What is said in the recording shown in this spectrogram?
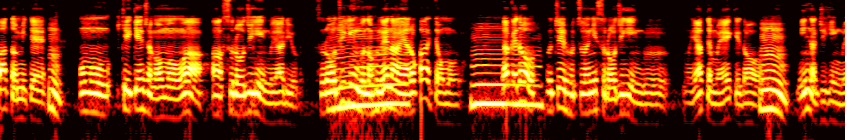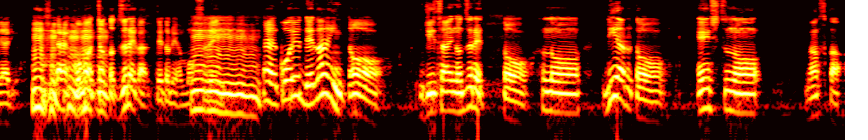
パッと見て、うん思う、経験者が思うは、あ、スロージギングやりよる。スロージギングの船なんやろかって思う。う。だけど、うち普通にスロージギングもやってもええけど、うん。みんなジギングやるよ。うん。だからここはちょっとズレが出とるやん、もうすでに。こういうデザインと、実際のズレと、その、リアルと演出の、なんすか、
